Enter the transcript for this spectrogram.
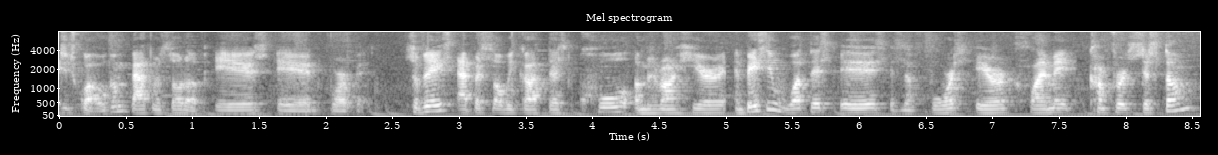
G Squad, welcome back to of Is It Worth It? So today's episode we got this cool image around here and basically what this is is a forced air climate comfort system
